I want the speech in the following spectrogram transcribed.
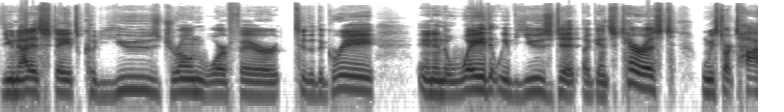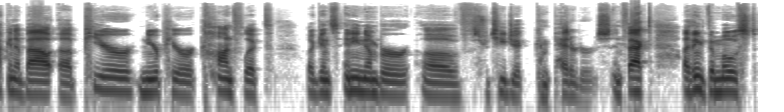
the United States could use drone warfare to the degree and in the way that we've used it against terrorists when we start talking about a peer, near peer conflict against any number of strategic competitors. In fact, I think the most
